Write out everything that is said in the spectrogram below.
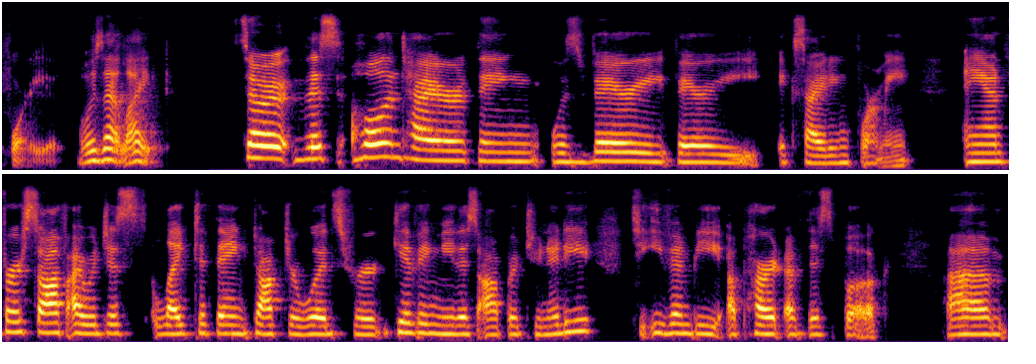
for you? What was that like? So, this whole entire thing was very, very exciting for me. And first off, I would just like to thank Dr. Woods for giving me this opportunity to even be a part of this book. Um,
